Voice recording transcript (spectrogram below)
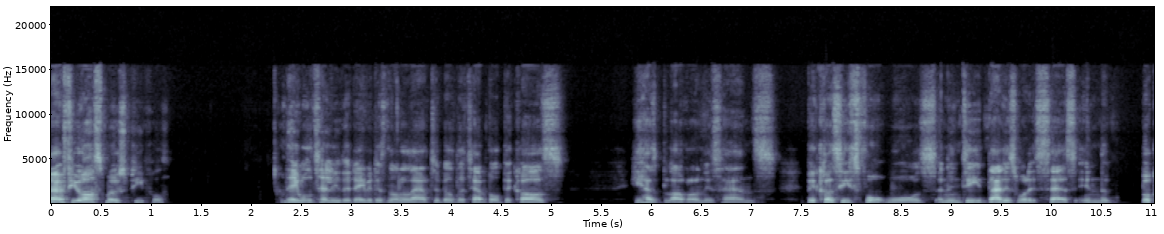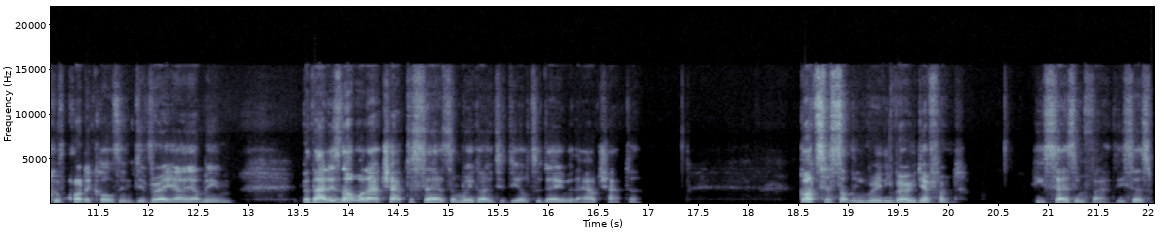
Now, if you ask most people, they will tell you that David is not allowed to build the temple because he has blood on his hands, because he's fought wars. And indeed, that is what it says in the book of Chronicles in Divrei Hayamim. But that is not what our chapter says, and we're going to deal today with our chapter. God says something really very different. He says, in fact, he says,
